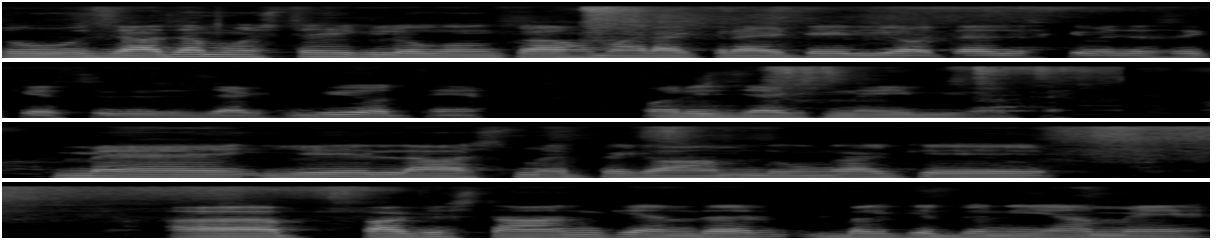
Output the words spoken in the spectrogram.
तो वो ज़्यादा मुस्तक लोगों का हमारा क्राइटेरिया होता है, जिसकी वजह से केसेस रिजेक्ट भी होते हैं और रिजेक्ट नहीं भी होते मैं ये लास्ट में पैगाम दूँगा कि पाकिस्तान के अंदर, बल्कि दुनिया में,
